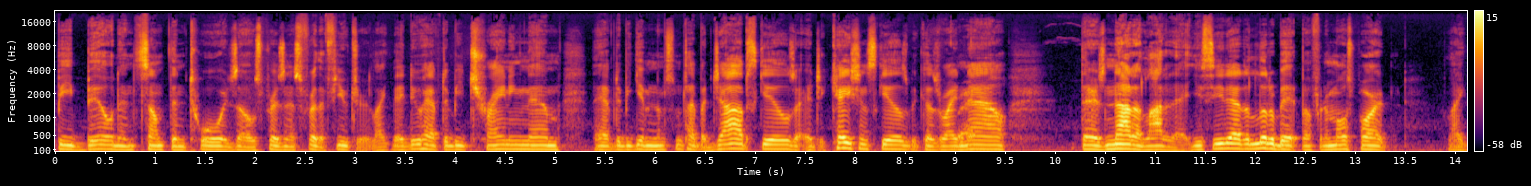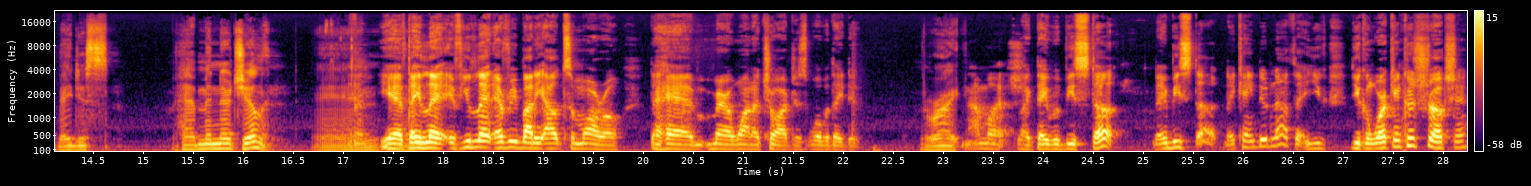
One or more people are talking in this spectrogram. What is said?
be building something towards those prisoners for the future. Like they do have to be training them. They have to be giving them some type of job skills or education skills because right, right. now there's not a lot of that. You see that a little bit, but for the most part, like they just have them in there chilling. And yeah, if they let if you let everybody out tomorrow that had marijuana charges, what would they do? Right. Not much. Like they would be stuck. They'd be stuck. They can't do nothing. You you can work in construction.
